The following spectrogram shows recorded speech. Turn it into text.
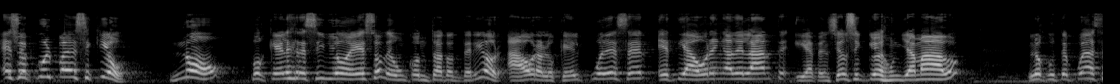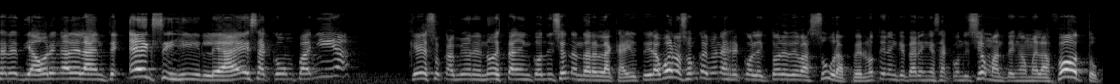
¿Eso es culpa de Siquio? No, porque él recibió eso de un contrato anterior. Ahora lo que él puede hacer es de ahora en adelante, y atención Siquio es un llamado, lo que usted puede hacer es de ahora en adelante exigirle a esa compañía que esos camiones no están en condición de andar en la calle. Usted dirá, bueno, son camiones recolectores de basura, pero no tienen que estar en esa condición, manténganme la foto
